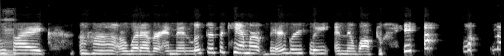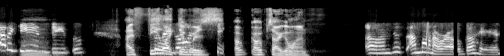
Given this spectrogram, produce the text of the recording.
was Mhm. like, uh huh, or whatever, and then looked at the camera very briefly and then walked away. Not again, Mm. Jesus. I feel they like there was. Oh, oh, sorry. Go on. Oh, I'm just, I'm on a roll. Go ahead.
